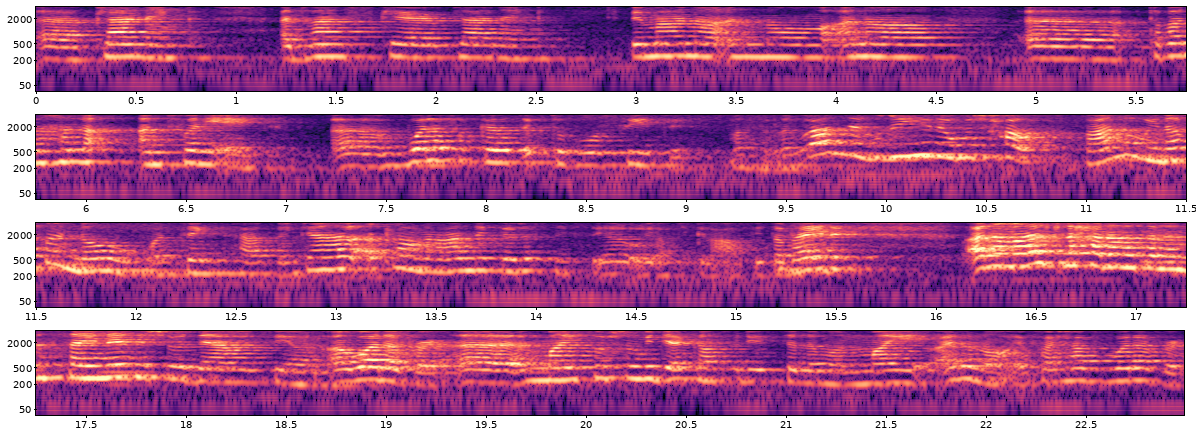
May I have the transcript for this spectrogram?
uh, planning advanced care planning بمعنى انه انا uh, طب انا هلا I'm 28 uh, آه، ولا فكرت اكتب وصيتي مثلا. مع صغيرة ومش حاول مع إنه وي نيفر نو وين ثينكس هابن كان هلأ أطلع من عندك درسني السيارة وقول يعطيك العافية. طب هيدي أنا ما قلت لحدا مثلا بسيناتي شو بدي أعمل فيهم أو وات ايفر ماي سوشيال ميديا اكونتس بدي استلمهم ماي اي دونت نو اف اي هاف وات ايفر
